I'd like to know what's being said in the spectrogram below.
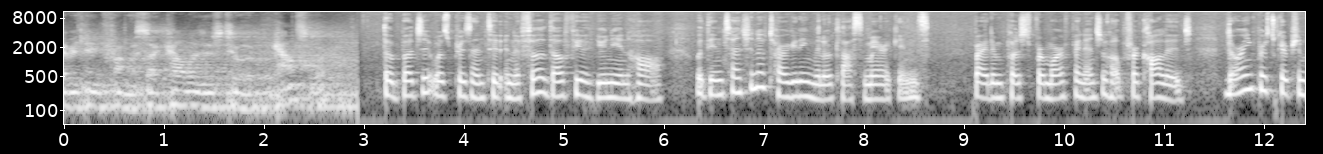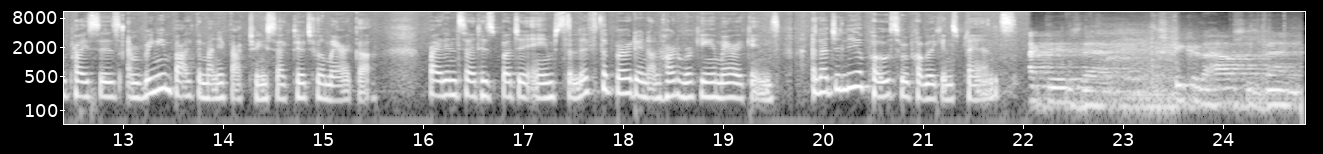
everything from a psychologist to a counselor. The budget was presented in the Philadelphia Union Hall with the intention of targeting middle class Americans. Biden pushed for more financial help for college, lowering prescription prices, and bringing back the manufacturing sector to America. Biden said his budget aims to lift the burden on hardworking Americans, allegedly opposed to Republicans' plans. The fact is that the Speaker of the House has been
